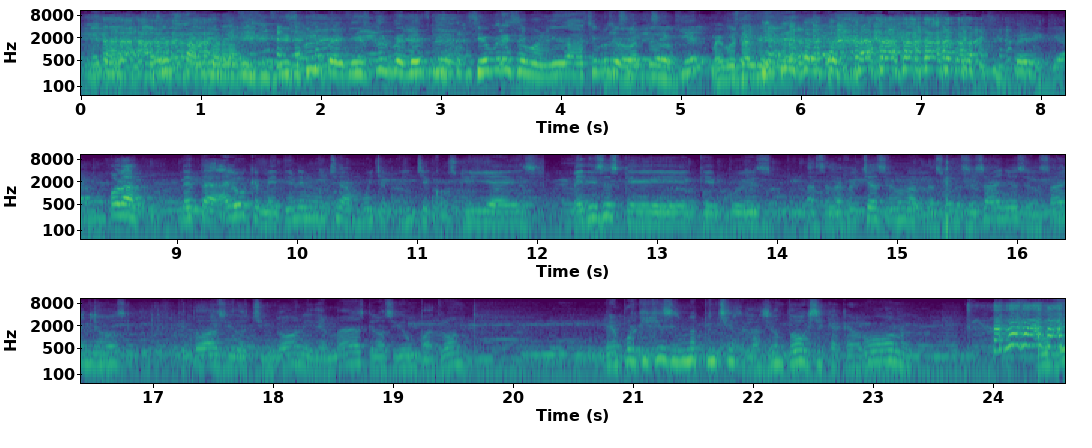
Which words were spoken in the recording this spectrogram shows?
A mí me la recuerda. Disculpen, disculpen, es que siempre se me olvida, siempre se me va el pedo. Me gusta el dinero. Ahora, neta, algo que me tiene mucha, mucha pinche cosquilla es... Me dices que, que pues hasta la fecha ha sido una relación de 6 años, de 2 años, que todo ha sido chingón y demás, que no ha sido un patrón. Pero ¿por qué quieres una pinche relación tóxica, cabrón? ¿Por qué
